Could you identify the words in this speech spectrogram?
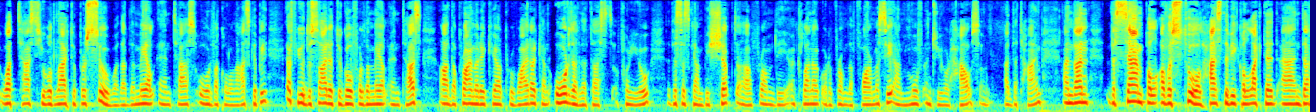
what test you would like to pursue, whether the mail-in test or the colonoscopy. If you decided to go for the mail-in test, uh, the primary care provider can order the test for you. This is, can be shipped uh, from the clinic or from from the pharmacy and move into your house at the time. And then the sample of a stool has to be collected and uh,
